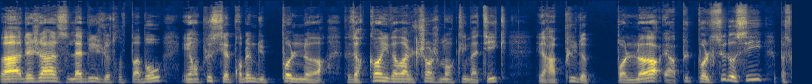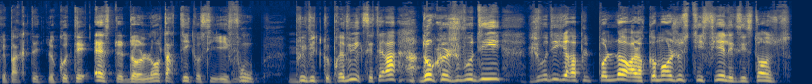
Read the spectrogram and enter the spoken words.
Bah déjà, l'habit, je le trouve pas beau. Et en plus, il y a le problème du pôle Nord. C'est-à-dire, quand il va y avoir le changement climatique, il y aura plus de pôle Nord, il y aura plus de pôle Sud aussi, parce que le côté Est de l'Antarctique aussi, ils font mm. plus vite que prévu, etc. Ah. Donc je vous dis, je vous dis, il y aura plus de pôle Nord. Alors comment justifier l'existence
